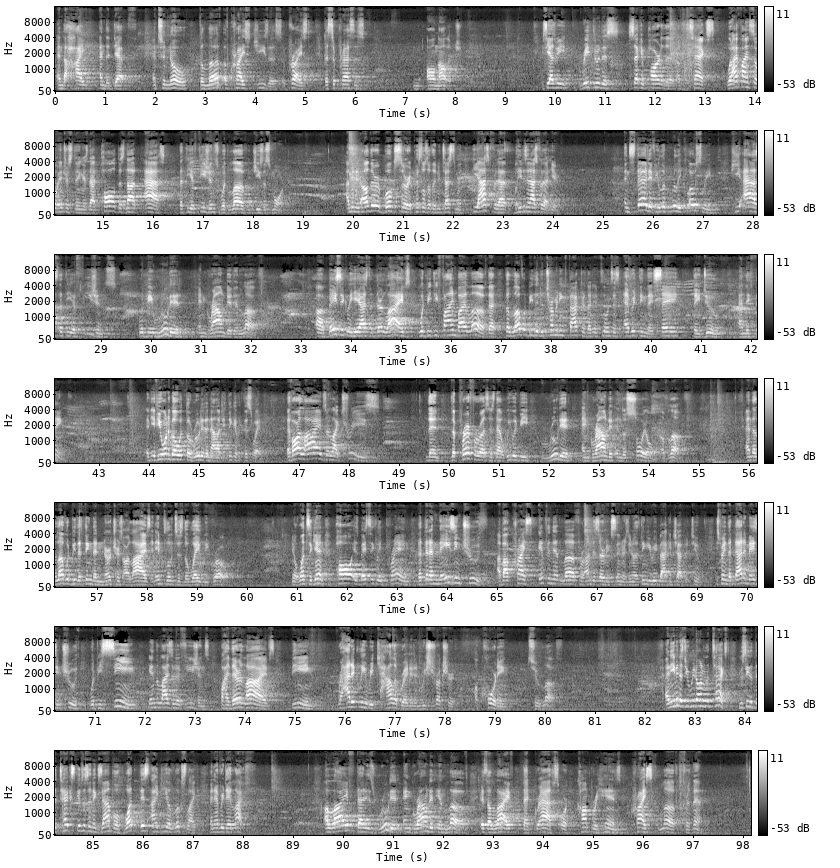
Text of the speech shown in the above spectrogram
and the height and the depth, and to know the love of Christ Jesus, of Christ, that surpasses all knowledge. You see, as we read through this second part of the, of the text, what I find so interesting is that Paul does not ask that the Ephesians would love Jesus more. I mean, in other books or epistles of the New Testament, he asked for that, but he doesn't ask for that here. Instead, if you look really closely, he asks that the Ephesians would be rooted and grounded in love. Uh, basically, he asked that their lives would be defined by love, that the love would be the determining factor that influences everything they say, they do, and they think. If, if you want to go with the rooted analogy, think of it this way. If our lives are like trees, then the prayer for us is that we would be rooted and grounded in the soil of love. And that love would be the thing that nurtures our lives and influences the way we grow. You know, once again, Paul is basically praying that that amazing truth about Christ's infinite love for undeserving sinners, you know, the thing you read back in chapter 2, he's praying that that amazing truth would be seen in the lives of Ephesians by their lives being radically recalibrated and restructured according to love. And even as you read on in the text, you see that the text gives us an example of what this idea looks like in everyday life. A life that is rooted and grounded in love is a life that grasps or comprehends Christ's love for them,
